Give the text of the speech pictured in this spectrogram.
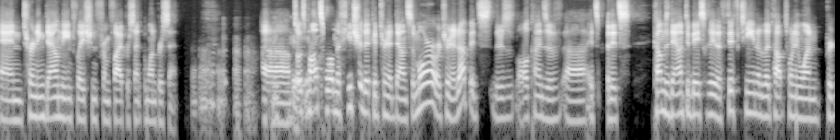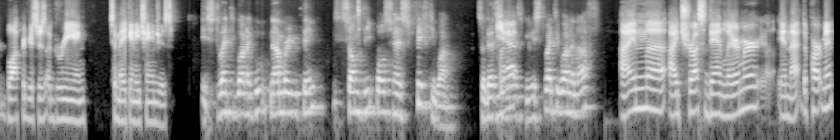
and turning down the inflation from 5% to 1% um, so it's possible in the future they could turn it down some more or turn it up. It's there's all kinds of uh, it's but it's comes down to basically the 15 of the top 21 block producers agreeing to make any changes. Is 21 a good number you think? Some depots has 51 so that's yeah. i'm asking is 21 enough I'm uh, I trust Dan Larimer in that department,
